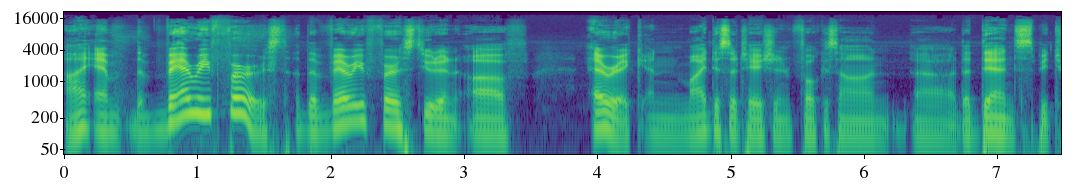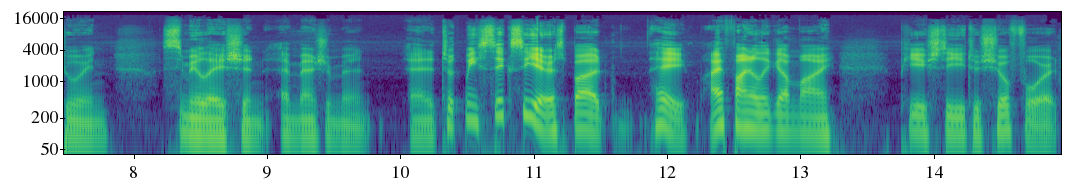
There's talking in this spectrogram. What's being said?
I am the very first, the very first student of Eric, and my dissertation focused on uh, the dance between simulation and measurement. And it took me six years, but hey, I finally got my PhD to show for it.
